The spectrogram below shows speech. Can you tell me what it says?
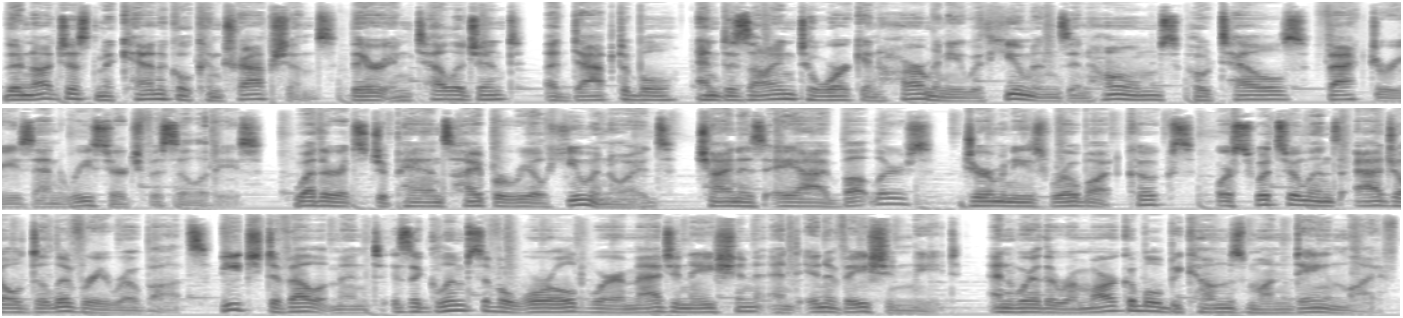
They're not just mechanical contraptions, they're intelligent, adaptable, and designed to work in harmony with humans in homes, hotels, factories, and research facilities. Whether it's Japan's hyper-real humanoids, China's AI butlers, Germany's robot cooks, or Switzerland's agile delivery robots. Each development is a glimpse of a world where imagination and innovation meet, and where the remarkable becomes mundane life.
